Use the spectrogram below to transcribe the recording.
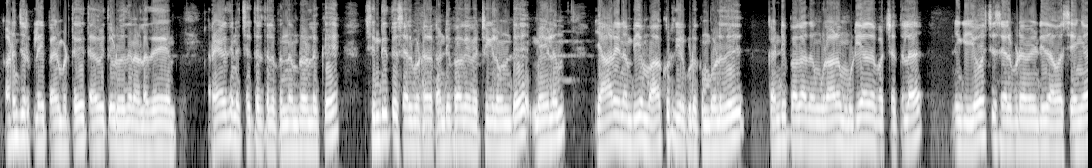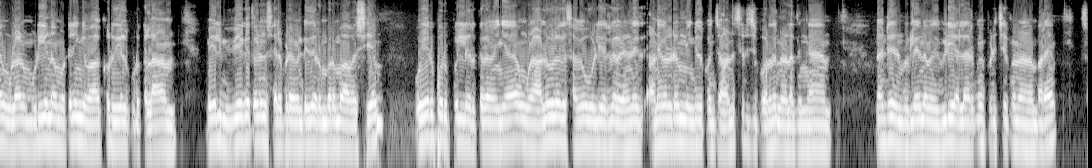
கடுஞ்சொற்களை பயன்படுத்துவதை தவிர்த்து விடுவது நல்லது. ரேவதி நட்சத்திரத்தில் பிறந்த நண்பர்களுக்கு சிந்தித்து செயல்பட்டால் கண்டிப்பாக வெற்றிகள் உண்டு. மேலும் யாரை நம்பியும் வாக்குறுதிகள் கொடுக்கும் பொழுது கண்டிப்பாக அது உங்களால் முடியாத பட்சத்தில் நீங்கள் யோசித்து செயல்பட வேண்டியது அவசியங்க. உங்களால் முடியும்னா மட்டும் நீங்கள் வாக்குறுதிகள் கொடுக்கலாம். மேலும் விவேகத்துடன் செயல்பட வேண்டியது ரொம்ப ரொம்ப அவசியம். உயர் பொறுப்பில் இருக்கிறவங்க உங்கள் அலுவலக சக ஊழியர்கள் அனை- அனைவரிடம் நீங்கள் கொஞ்சம் அனுசரித்து போகிறது நல்லதுங்க. நன்றி நண்பர்களே. நம்ம வீடியோ எல்லாருமே பிடிச்சிருக்குன்னு நான் நம்புறேன். ஸோ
